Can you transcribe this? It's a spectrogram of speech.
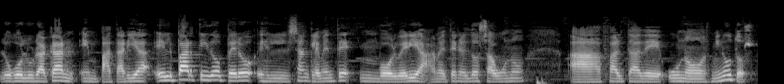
Luego el Huracán empataría el partido, pero el San Clemente volvería a meter el 2 a 1 a falta de unos minutos.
